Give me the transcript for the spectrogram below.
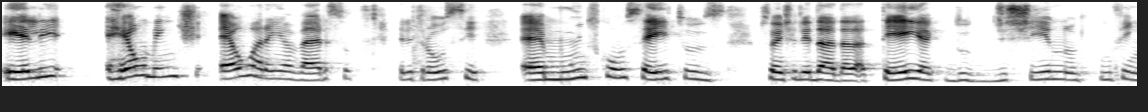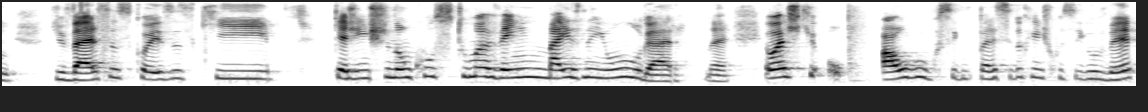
Ele realmente é o Aranha Verso. Ele trouxe é, muitos conceitos, principalmente ali da, da, teia, do destino, enfim, diversas coisas que que a gente não costuma ver em mais nenhum lugar, né? Eu acho que algo assim, parecido que a gente conseguiu ver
